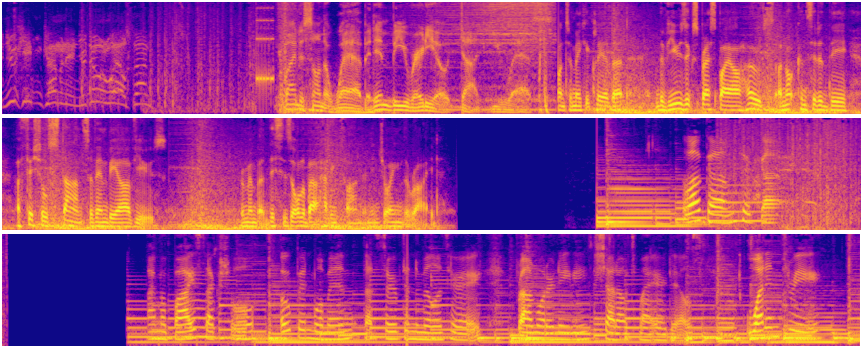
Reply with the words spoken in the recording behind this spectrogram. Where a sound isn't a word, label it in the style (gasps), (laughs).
And you keep them coming in. You're doing well, son. Find us on the web at mbradio.us. I want to make it clear that the views expressed by our hosts are not considered the official stance of MBR views. Remember, this is all about having fun and enjoying the ride. Welcome to God. A bisexual, open woman that served in the military, Brownwater Navy. Shout out to my Airedales. One in three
